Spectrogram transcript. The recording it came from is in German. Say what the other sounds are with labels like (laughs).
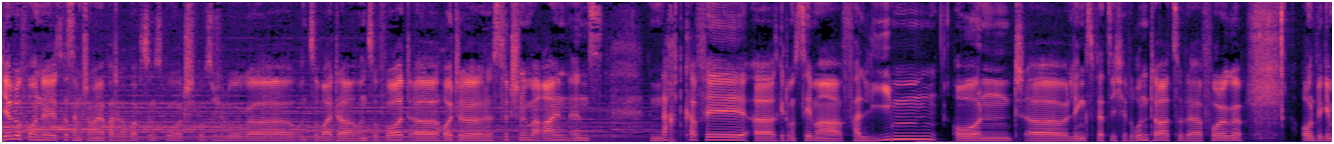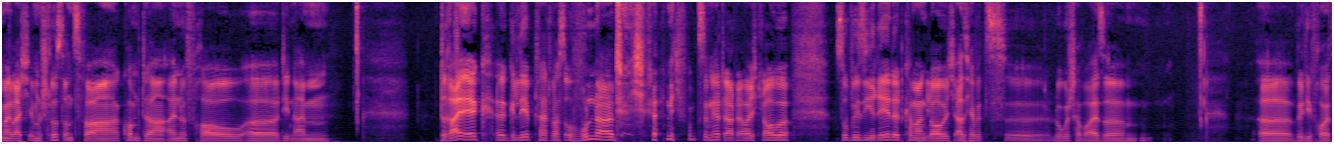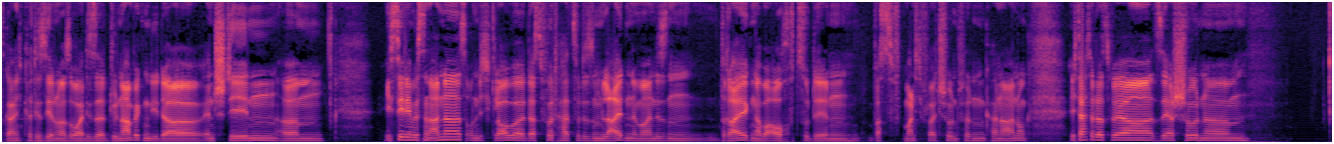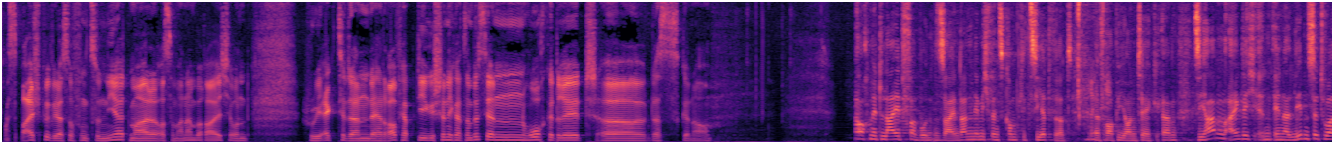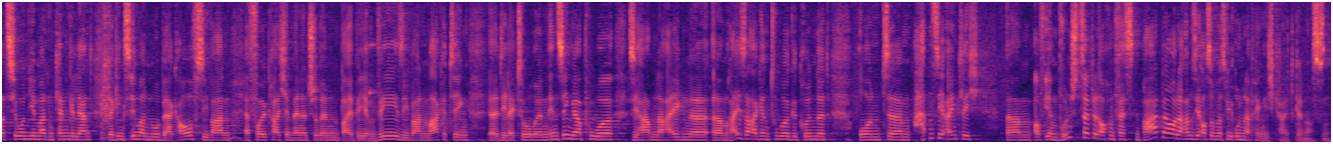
Ja, hallo Freunde, jetzt Christian Schmeier, Paartherapeut, Beziehungscoach, Psychologe und so weiter und so fort. Äh, heute switchen wir mal rein ins Nachtcafé. Äh, es geht ums Thema Verlieben und äh, Links setze ich hier drunter zu der Folge. Und wir gehen mal gleich im Schluss. Und zwar kommt da eine Frau, äh, die in einem Dreieck äh, gelebt hat, was oh Wunder (laughs) nicht funktioniert hat. Aber ich glaube, so wie sie redet, kann man, glaube ich, also ich habe jetzt äh, logischerweise äh, will die Frau jetzt gar nicht kritisieren oder so, aber diese Dynamiken, die da entstehen, ähm, ich sehe die ein bisschen anders und ich glaube, das führt halt zu diesem Leiden immer in diesen Dreiecken, aber auch zu den, was manche vielleicht schön finden, keine Ahnung. Ich dachte, das wäre sehr schönes das Beispiel, wie das so funktioniert, mal aus einem anderen Bereich und reacte dann daher drauf. Ich habe die Geschwindigkeit so ein bisschen hochgedreht. Äh, das genau. Auch mit Leid verbunden sein, dann nämlich, wenn es kompliziert wird, äh, Frau Piontek. Ähm, Sie haben eigentlich in, in, einer Lebenssituation jemanden kennengelernt, da ging es immer nur bergauf. Sie waren erfolgreiche Managerin bei BMW, Sie waren Marketingdirektorin in Singapur, Sie haben eine eigene ähm, Reiseagentur gegründet. Und ähm, hatten Sie eigentlich ähm, auf Ihrem Wunschzettel auch einen festen Partner oder haben Sie auch sowas wie Unabhängigkeit genossen?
